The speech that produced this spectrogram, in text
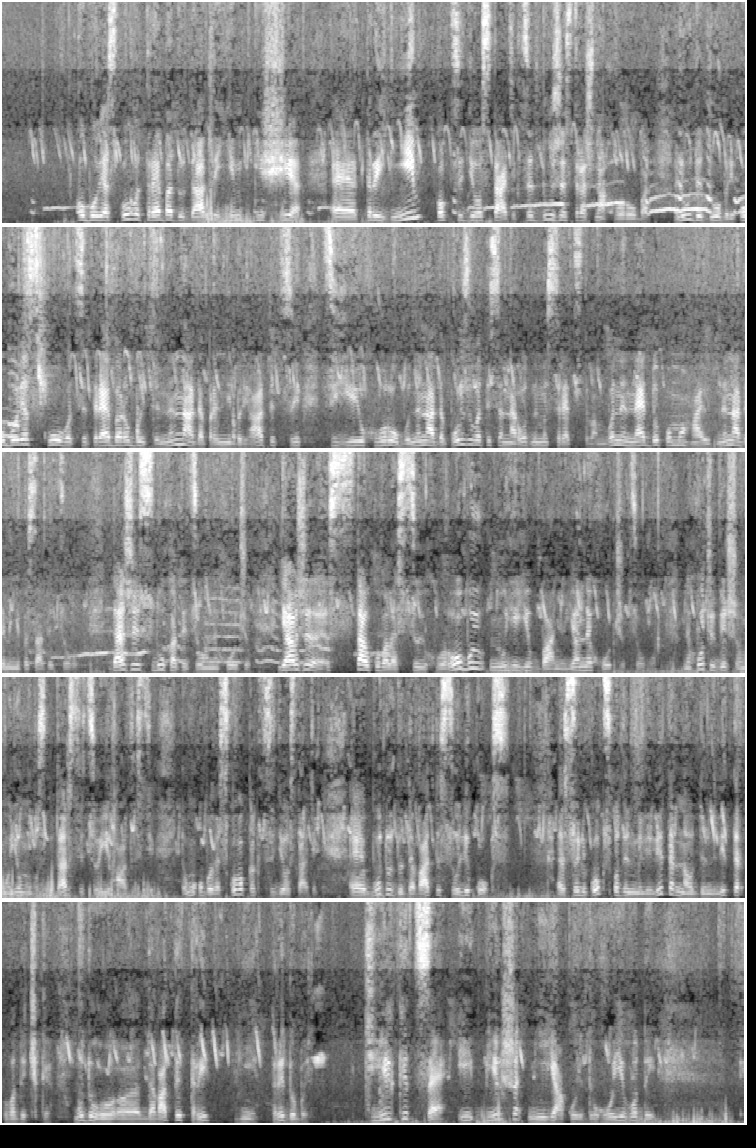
обов'язково треба додати їм іще е, три дні кокцидіостатік. Це дуже страшна хвороба. Люди добрі, обов'язково це треба робити. Не треба пренебрігати ці, цією хворобою. Не треба пользуватися народними средствами. Вони не допомагають. Не треба мені писати цього. Навіть слухати цього не хочу. Я вже сталкувалася з цією хворобою, ну її в баню. Я не хочу цього. Не хочу більше в моєму господарстві цієї гадості. Тому обов'язково коксидіостатик. Е, Буду додавати солікокс. Е, Солікокс 1 мл на 1 літр водички. Буду е, давати 3 дні, 3 доби. Тільки це і більше ніякої другої води.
